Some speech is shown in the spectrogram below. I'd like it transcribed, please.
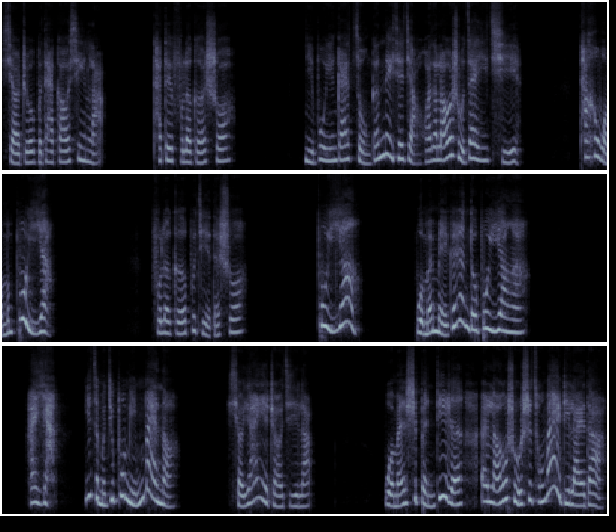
小猪不太高兴了，他对弗洛格说：“你不应该总跟那些狡猾的老鼠在一起，他和我们不一样。”弗洛格不解地说：“不一样？”我们每个人都不一样啊！哎呀，你怎么就不明白呢？小鸭也着急了。我们是本地人，而老鼠是从外地来的。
